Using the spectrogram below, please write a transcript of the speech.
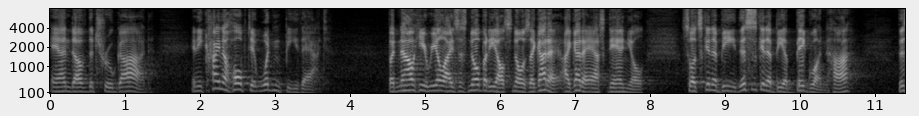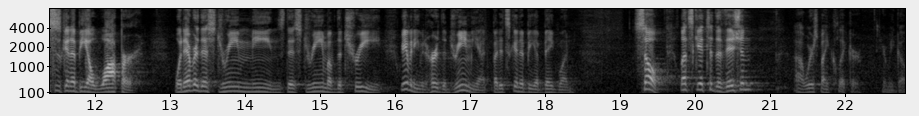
and of the true God. And he kind of hoped it wouldn't be that. But now he realizes nobody else knows. I gotta, I gotta ask Daniel. So it's gonna be, this is gonna be a big one, huh? This is gonna be a whopper. Whatever this dream means, this dream of the tree. We haven't even heard the dream yet, but it's gonna be a big one. So let's get to the vision. Uh, where's my clicker? Here we go.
